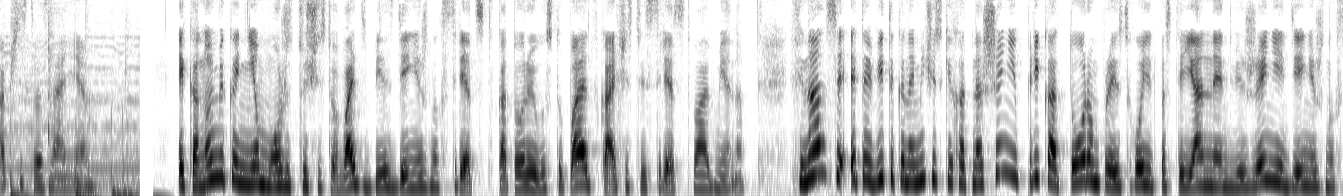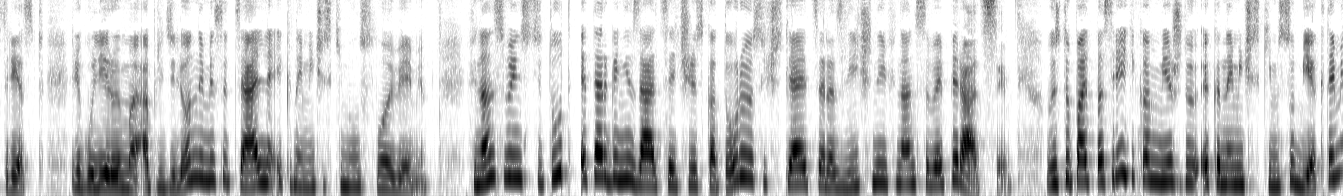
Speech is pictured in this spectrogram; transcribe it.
общества знания. Экономика не может существовать без денежных средств, которые выступают в качестве средства обмена. Финансы – это вид экономических отношений, при котором происходит постоянное движение денежных средств, регулируемое определенными социально-экономическими условиями. Финансовый институт – это организация, через которую осуществляются различные финансовые операции, выступает посредником между экономическими субъектами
